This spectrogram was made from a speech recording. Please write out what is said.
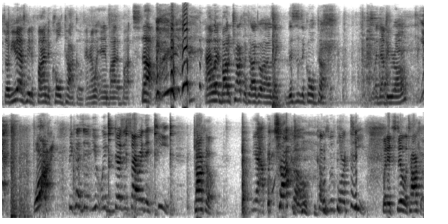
so if you asked me to find a cold taco, and I went and bought, bought stop. I went and bought a choco taco, and I was like, this is a cold taco. Would that be wrong? Yes, Why? because it, you, it doesn't start with a T. Taco, Yeah, but Choco comes before T. but it's still a taco.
